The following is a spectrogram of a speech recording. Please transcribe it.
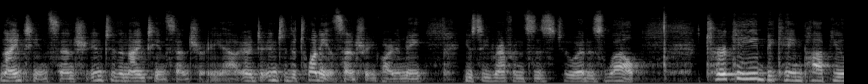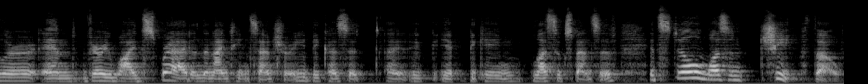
19th century, into the 19th century, uh, into the 20th century, pardon me. You see references to it as well. Turkey became popular and very widespread in the 19th century because it, uh, it, it, became less expensive. It still wasn't cheap, though.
